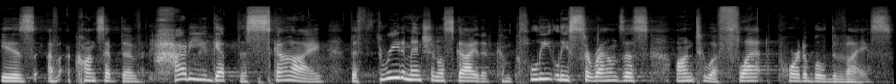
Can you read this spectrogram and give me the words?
is a, a concept of how do you get the sky, the three dimensional sky that completely surrounds us, onto a flat portable device.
